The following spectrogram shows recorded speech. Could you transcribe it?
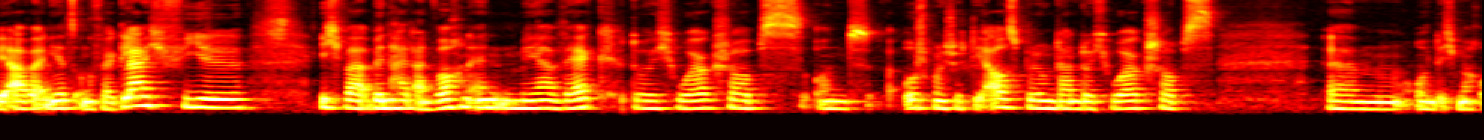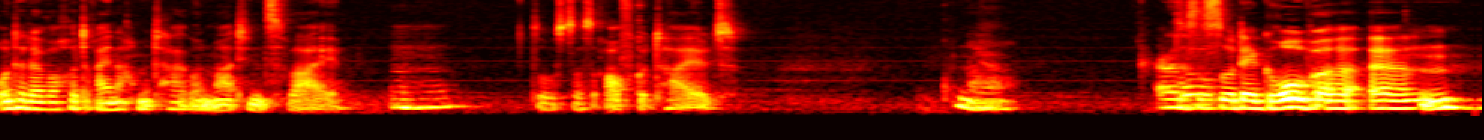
wir arbeiten jetzt ungefähr gleich viel. Ich war, bin halt an Wochenenden mehr weg durch Workshops und ursprünglich durch die Ausbildung, dann durch Workshops. Ähm, und ich mache unter der Woche drei Nachmittage und Martin zwei. Mhm. So ist das aufgeteilt. Genau. Ja. Also, das ist so der grobe, ähm,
